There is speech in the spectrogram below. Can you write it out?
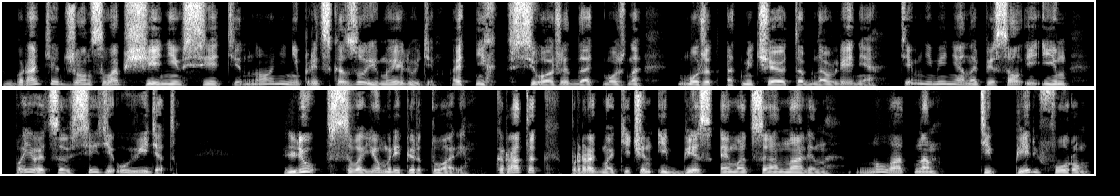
братья Джонс вообще не в сети, но они непредсказуемые люди. От них все ожидать можно. Может, отмечают обновления. Тем не менее, написал и им. Появятся в сети, увидят. Лю в своем репертуаре. Краток, прагматичен и безэмоционален. Ну ладно, теперь форум.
